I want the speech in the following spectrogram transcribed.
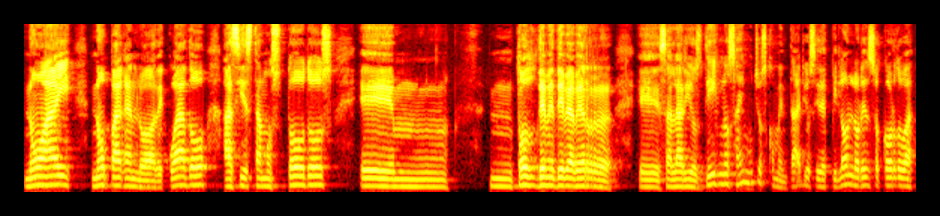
no hay, no pagan lo adecuado, así estamos todos. Eh, Mm, todo debe, haber eh, salarios dignos. Hay muchos comentarios y de pilón Lorenzo Córdoba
